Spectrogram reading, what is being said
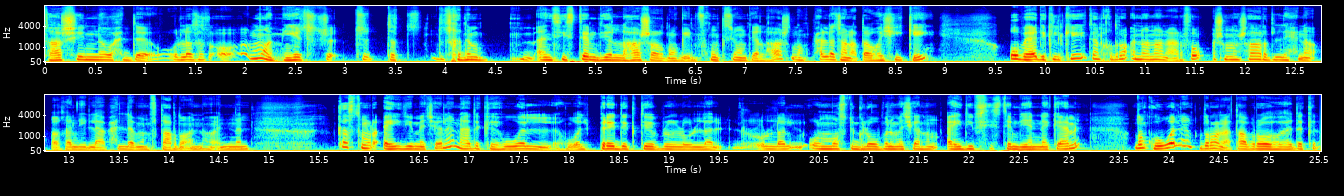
تهرشي لنا واحد ولا المهم هي تخدم un système ديال ال hasher donc une fonction ديال ال hash donc بحال تنعطيوها شي key وبهذيك ال key تنقدروا أننا نعرفوا أش من shard اللي حنا غادي لا بحال دابا نفترضوا أنه عندنا customer ID مثلا هذاك هو ال هو ال predictable ولا ولا ال most global مثلا ID في ال system ديالنا كامل. donc هو اللي نقدروا نعتبروه هذاك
